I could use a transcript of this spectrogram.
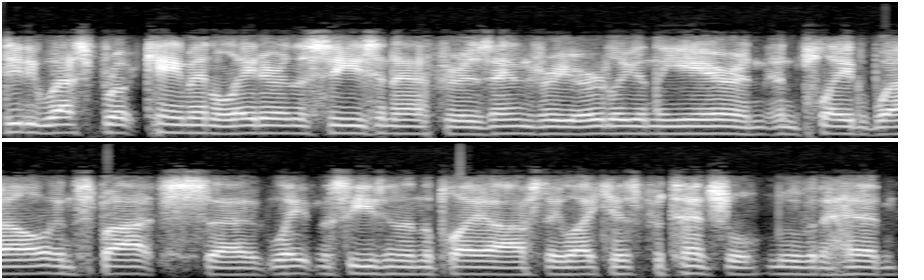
Dede Westbrook came in later in the season after his injury early in the year and, and played well in spots uh, late in the season in the playoffs. They like his potential moving ahead.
